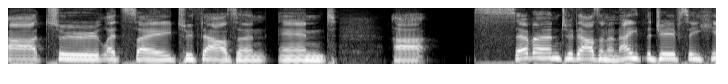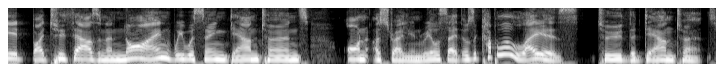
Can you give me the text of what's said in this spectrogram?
uh, to, let's say, 2007, uh, 2008, the GFC hit. By 2009, we were seeing downturns on Australian real estate. There was a couple of layers to the downturns.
